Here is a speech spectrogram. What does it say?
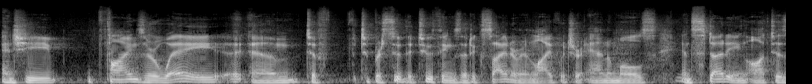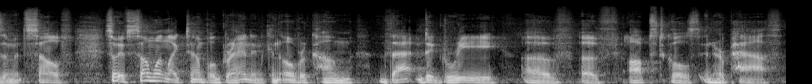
and she finds her way um, to to pursue the two things that excite her in life, which are animals and studying autism itself. So, if someone like Temple Grandin can overcome that degree of, of obstacles in her path,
